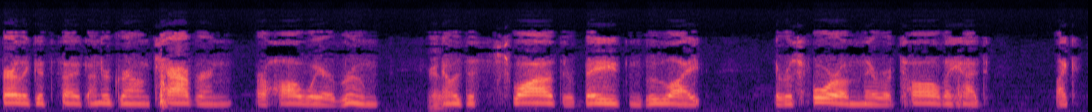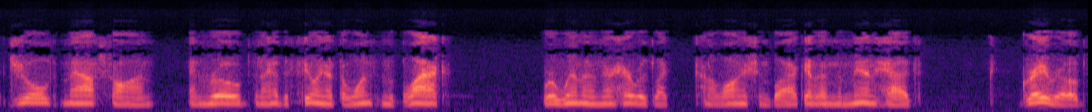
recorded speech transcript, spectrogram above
fairly good-sized underground cavern or hallway or room. And it was just swathed They're bathed in blue light. There was four of them. They were tall. They had like jeweled masks on and robes. And I had the feeling that the ones in the black were women, and their hair was like kind of longish and black. And then the men had gray robes,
